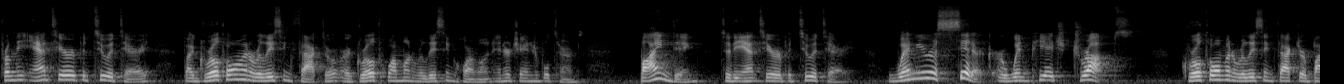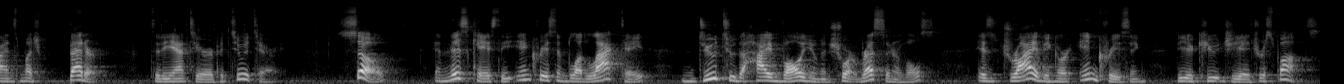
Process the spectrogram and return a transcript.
from the anterior pituitary by growth hormone releasing factor or growth hormone releasing hormone, interchangeable terms, binding to the anterior pituitary. When you're acidic or when pH drops, growth hormone releasing factor binds much better to the anterior pituitary. So, in this case, the increase in blood lactate due to the high volume and short rest intervals is driving or increasing the acute GH response,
